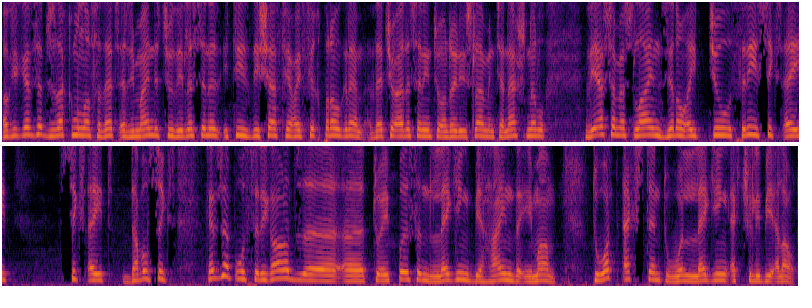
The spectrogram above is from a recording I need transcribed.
Okay, Karisab, Jazakumullah for that. A reminder to the listeners, it is the Shafi'i Fiqh program that you are listening to on Radio Islam International. The SMS line 082 6866. Karisab, with regards uh, uh, to a person lagging behind the Imam, to what extent will lagging actually be allowed?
